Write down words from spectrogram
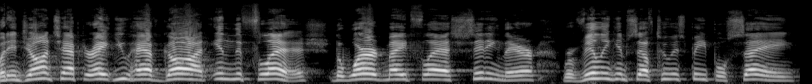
But in John chapter 8, you have God in the flesh, the Word made flesh, sitting there, revealing himself to his people, saying,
